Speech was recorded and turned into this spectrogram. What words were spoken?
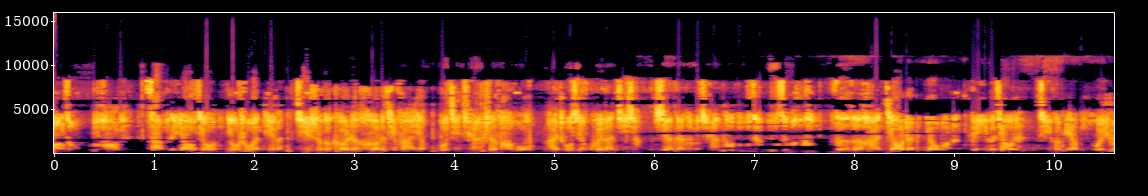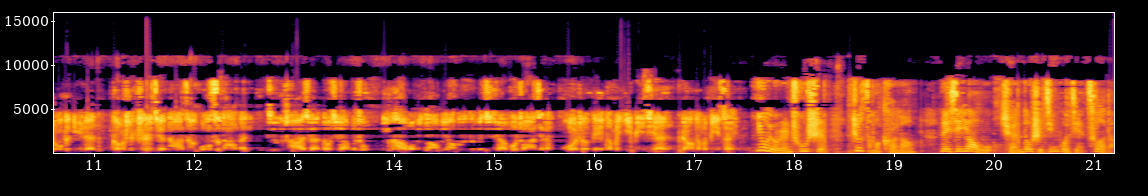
王总。好了，咱们的药酒又出问题了，几十个客人喝了起反应，不仅全身发红，还出现溃烂迹象。现在他们全都堵在公司门口，纷纷喊叫着要我们给一个交代。几个面目毁容的女人更是直接打砸公司大门，警察劝都劝不住。你看我们要不要把他们全部抓起来，或者给他们一笔钱，让他们闭嘴？又有人出事，这怎么可能？那些药物全都是经过检测的，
